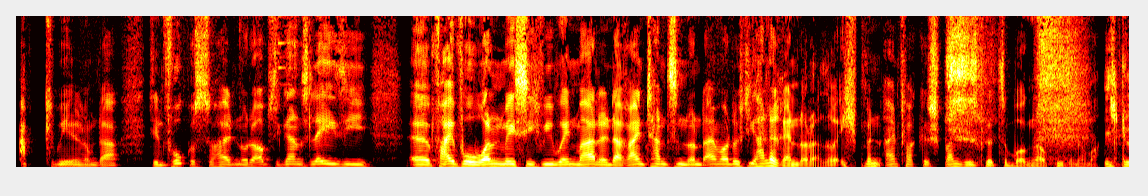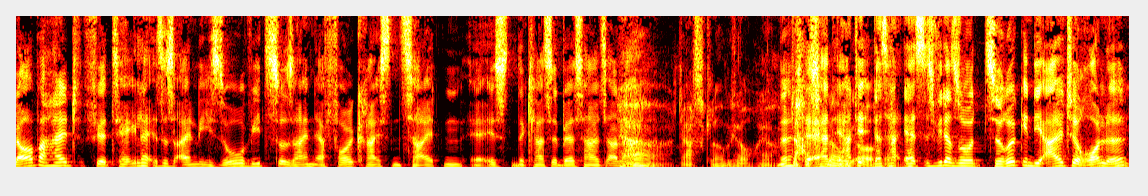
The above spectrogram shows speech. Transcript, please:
abquälen, um da den Fokus zu halten, oder ob sie ganz lazy, äh, 501-mäßig wie Wayne Mardell da reintanzen und einmal durch die Halle rennen oder so. Ich bin einfach gespannt wie Plötzeburgen auf diese Nummer. Ich glaube halt, für Taylor ist es eigentlich so, wie zu seinen erfolgreichsten Zeiten, er ist eine Klasse besser als alle Ja, anderen. das glaube ich auch, ja. Ne? Das er, er, hatte, auch, das, ja. es ist wieder so zurück in die alte Rolle,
